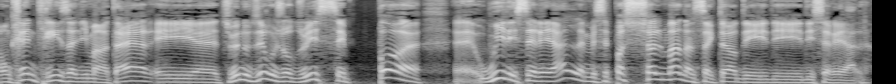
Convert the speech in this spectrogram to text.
on craint une crise alimentaire, et tu veux nous dire aujourd'hui, c'est pas, oui, les céréales, mais c'est pas seulement dans le secteur des, des, des céréales.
